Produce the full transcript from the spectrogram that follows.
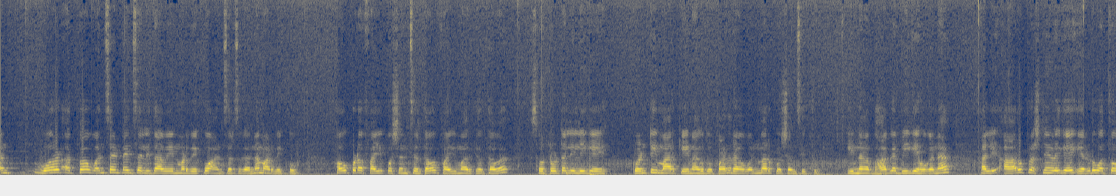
ಒನ್ ವರ್ಡ್ ಅಥವಾ ಒನ್ ಸೆಂಟೆನ್ಸಲ್ಲಿ ತಾವು ಏನು ಮಾಡಬೇಕು? ಆನ್ಸರ್ಸ್ಗಳನ್ನು ಮಾಡಬೇಕು. ಅವು ಕೂಡ ಫೈವ್ ಕ್ವಶನ್ಸ್ ಇರ್ತಾವೆ ಫೈವ್ ಮಾರ್ಕ್ ಇರ್ತಾವೆ. ಸೊ ಟೋಟಲ್ ಇಲ್ಲಿಗೆ ಟ್ವೆಂಟಿ ಮಾರ್ಕ್ ಏನಾಗೋದಪ್ಪ ಅಂದ್ರೆ ಒನ್ ಮಾರ್ಕ್ ಕ್ವಶನ್ಸ್ ಇತ್ತು. ಇನ್ನು ಭಾಗ ಬಿಗೆ ಹೋಗೋಣ. ಅಲ್ಲಿ ಆರು ಪ್ರಶ್ನೆಗಳಿಗೆ ಎರಡು ಅಥವಾ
